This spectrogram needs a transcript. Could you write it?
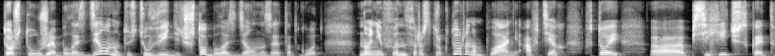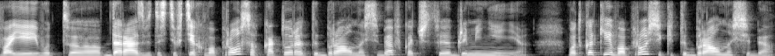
то, что уже было сделано, то есть увидеть, что было сделано за этот год. Но не в инфраструктурном плане, а в тех, в той э, психической твоей вот э, доразвитости, в тех вопросах, которые ты брал на себя в качестве бремени применения. Вот какие вопросики ты брал на себя?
